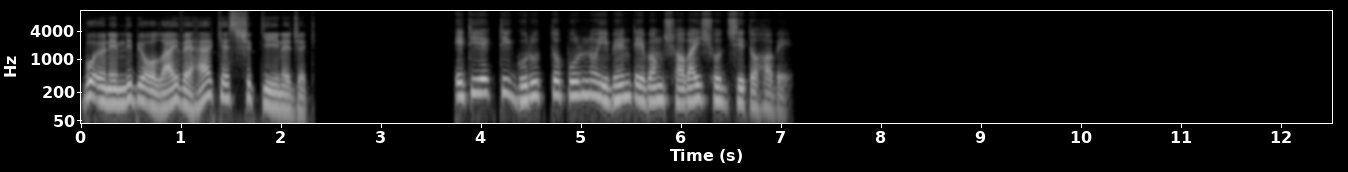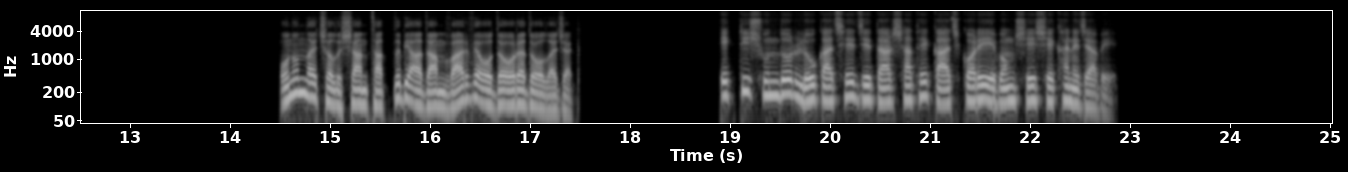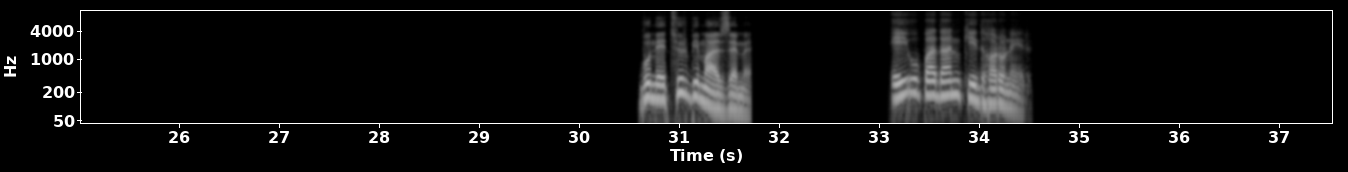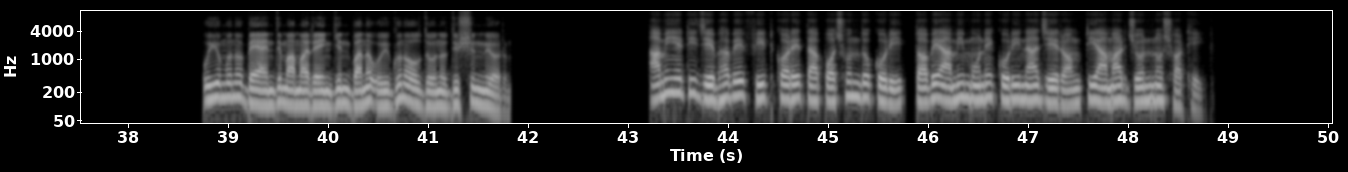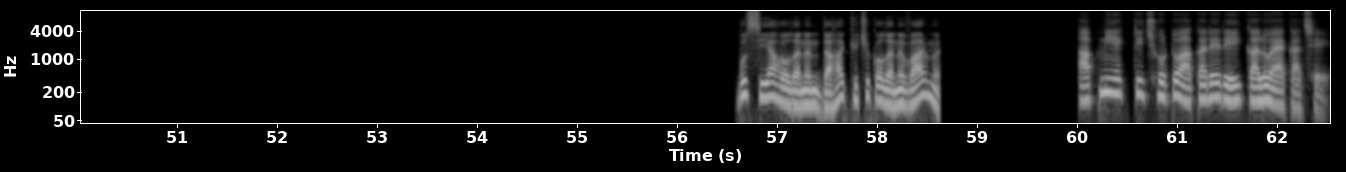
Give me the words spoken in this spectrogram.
Bu önemli bir olay ve herkes şık giyinecek. এটি একটি গুরুত্বপূর্ণ ইভেন্ট এবং সবাই সজ্জিত হবে Onunla çalışan tatlı bir adam var ve o da orada olacak. একটি সুন্দর লোক আছে যে তার সাথে কাজ করে এবং সে সেখানে যাবে Bu ne tür bir malzeme? এই উপাদান কি ধরনের Uyumunu beğendim ama rengin bana uygun olduğunu düşünmüyorum. আমি এটি যেভাবে ফিট করে তা পছন্দ করি তবে আমি মনে করি না যে রংটি আমার জন্য সঠিক Bu siyah olanın daha küçük olanı var mı? আপনি একটি ছোট আকারের এই কালো এক আছে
